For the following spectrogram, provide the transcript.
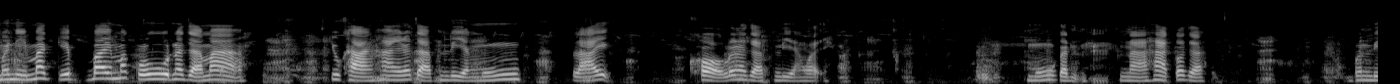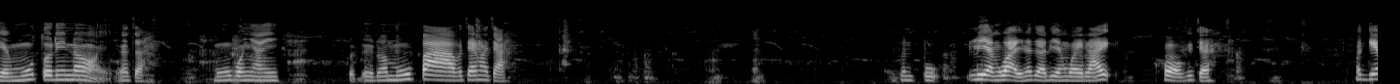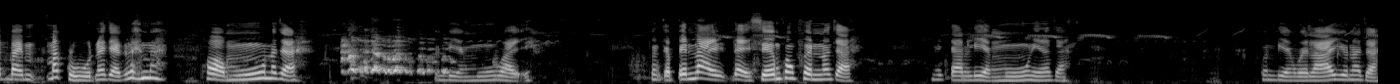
มื่อนี้มาเก็บใบมะกรูดนะจ๊ะมา อยู่ขางไห้นะจ๊ะเพิ่นเลี้ยงหมูหลายขอกเลยนะจ๊ะเพิ่นเลี้ยงไว้หมูกันหนาหักก็จะเพิ่นเลี้ยงหมูตัวนี้น้อยนะจ๊ะหมูบ่ใหญ่เพิ่นเอิ้นว่าหมูป่าว่าจังนะจ๊ะเพิ่นปุเลี้ยงไว้นะจ๊ะเลี้ยงไว้หลายขอกจ้ะมาเก็บใบมะกรูดนะจ๊ะก็เลยมา พ่อหมูนะจ๊ะเป็นเลี้ยงหมูไว้เพิ่นก็เป็นรายได้เสริมของเพิ่นเนาะจ๊ะในการเลี้ยงหมูนี่นะจ๊ะเพิ่นเลี้ยงไว้หลายอยู่นะจ๊ะ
